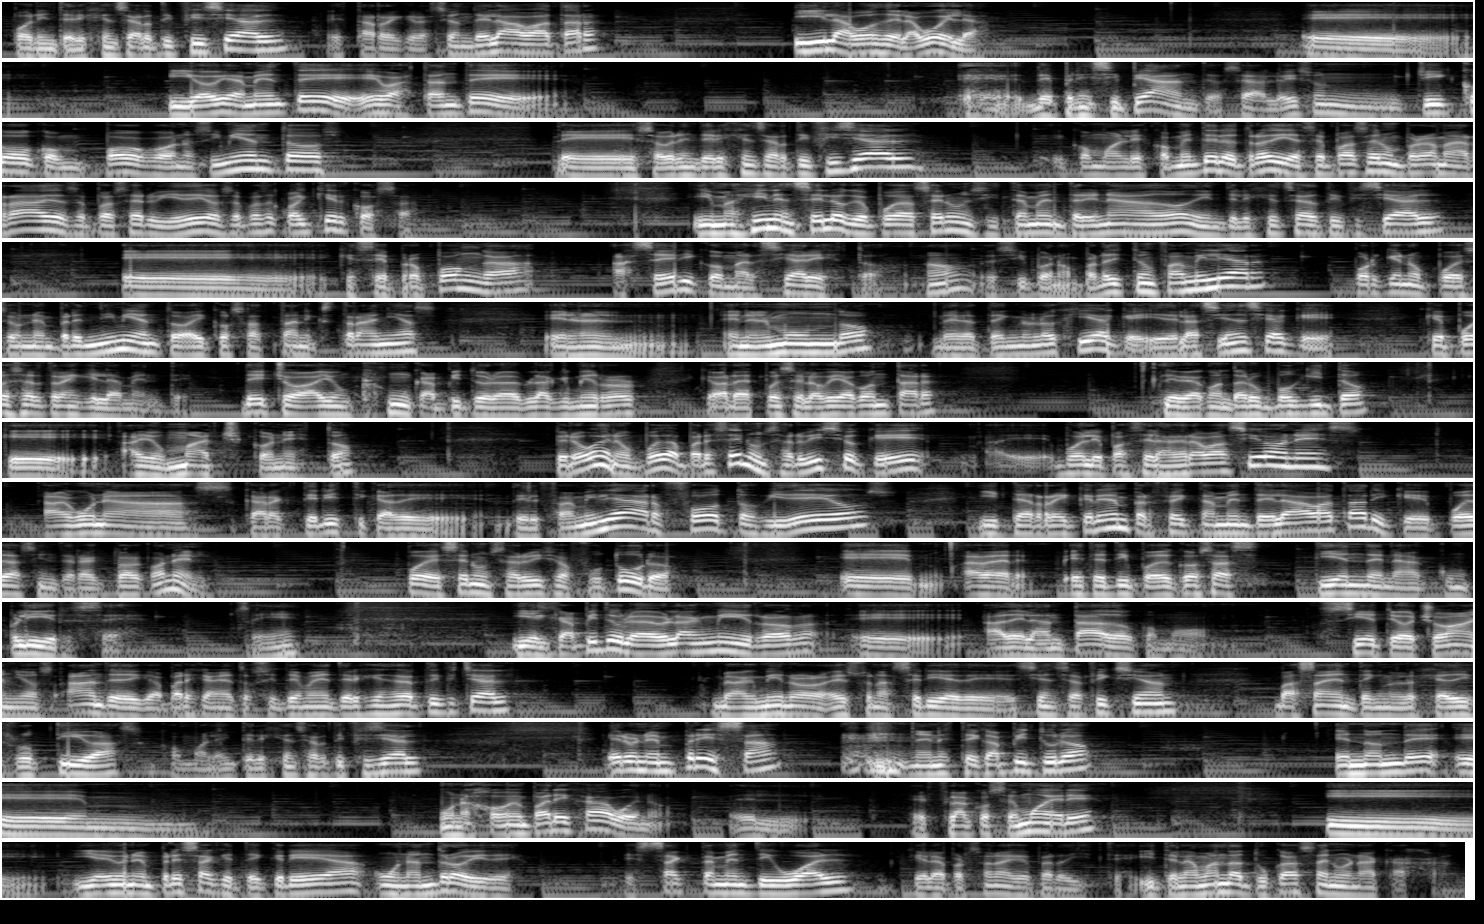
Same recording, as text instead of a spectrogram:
por inteligencia artificial, esta recreación del avatar y la voz de la abuela. Eh, y obviamente es bastante eh, de principiante, o sea, lo hizo un chico con pocos conocimientos sobre inteligencia artificial. Como les comenté el otro día, se puede hacer un programa de radio, se puede hacer video, se puede hacer cualquier cosa. Imagínense lo que puede hacer un sistema entrenado de inteligencia artificial eh, que se proponga hacer y comerciar esto. ¿no? Decir, bueno, perdiste un familiar, ¿por qué no puede ser un emprendimiento? Hay cosas tan extrañas en el, en el mundo de la tecnología que, y de la ciencia que, que puede ser tranquilamente. De hecho, hay un, capítulo de Black Mirror que ahora después se los voy a contar. Le voy a contar un poquito que hay un match con esto. Pero bueno, puede aparecer un servicio que eh, vos le pases las grabaciones, algunas características del familiar, fotos, videos, y te recreen perfectamente el avatar y que puedas interactuar con él. Puede ser un servicio a futuro. Eh, a ver, este tipo de cosas tienden a cumplirse. ¿sí? Y el capítulo de Black Mirror, eh, adelantado como 7-8 años antes de que aparezcan estos sistemas de inteligencia artificial, Black Mirror es una serie de ciencia ficción basada en tecnologías disruptivas como la inteligencia artificial. Era una empresa, en este capítulo, en donde eh, una joven pareja, bueno, el flaco se muere, y, hay una empresa que te crea un androide exactamente igual que la persona que perdiste y te la manda a tu casa en una caja.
